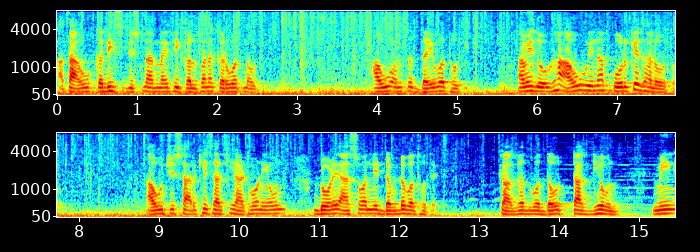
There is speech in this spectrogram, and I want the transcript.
आता आऊ कधीच दिसणार नाही ती कल्पना करवत नव्हती. आऊ आमचं दैवत होती. आम्ही दोघं आऊ विना पोरके झालो होतो. आऊची सारखी सारखी आठवण येऊन डोळे आसवांनी डबडबत होते. कागद व दौत टाक घेऊन मी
